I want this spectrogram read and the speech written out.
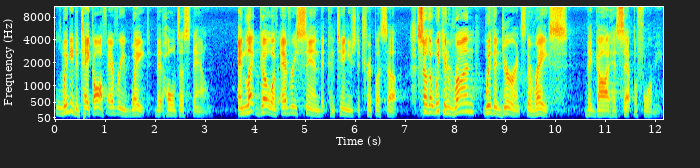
we need to take off every weight that holds us down and let go of every sin that continues to trip us up so that we can run with endurance the race that God has set before me.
